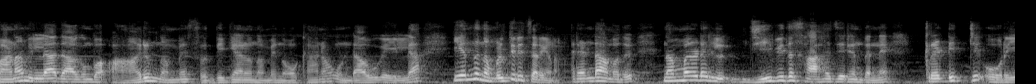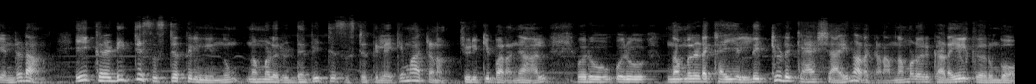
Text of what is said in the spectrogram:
പണമില്ലാതാകുമ്പോൾ ആരും നമ്മെ ശ്രദ്ധിക്കാനോ നമ്മെ നോക്കാനോ ഉണ്ടാവുകയില്ല എന്ന് നമ്മൾ തിരിച്ചറിയണം. രണ്ടാമത് നമ്മളുടെ ജീവിത സാഹചര്യം തന്നെ ക്രെഡിറ്റ് ഓറിയന്റഡ് ആണ്. ഈ ക്രെഡിറ്റ് സിസ്റ്റത്തിൽ നിന്നും നമ്മളൊരു ഡെബിറ്റ് സിസ്റ്റത്തിലേക്ക് മാറ്റണം. ചുരുക്കി പറഞ്ഞാൽ ഒരു ഒരു നമ്മളുടെ കയ്യിൽ ലിക്വിഡ് ക്യാഷ് ആയി നടക്കണം. നമ്മളൊരു കടയിൽ കയറുമ്പോൾ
